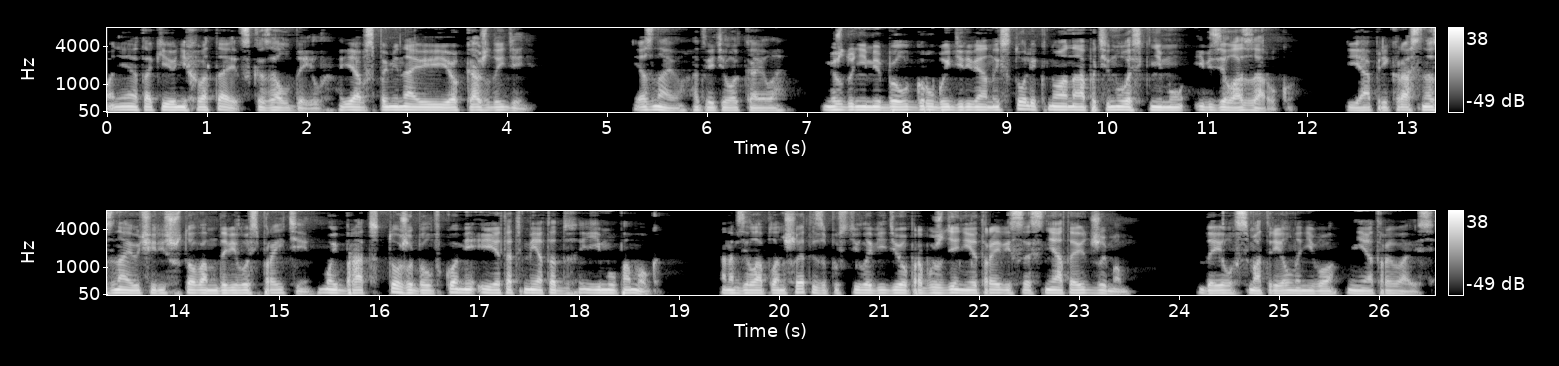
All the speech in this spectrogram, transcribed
«Мне так ее не хватает», — сказал Дейл. «Я вспоминаю ее каждый день. «Я знаю», — ответила Кайла. Между ними был грубый деревянный столик, но она потянулась к нему и взяла за руку. «Я прекрасно знаю, через что вам довелось пройти. Мой брат тоже был в коме, и этот метод ему помог». Она взяла планшет и запустила видео пробуждения Трэвиса, снятое Джимом. Дейл смотрел на него, не отрываясь.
